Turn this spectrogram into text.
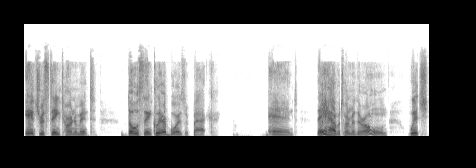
interesting tournament, those Sinclair boys are back, and they have a tournament of their own, which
